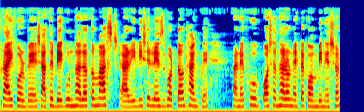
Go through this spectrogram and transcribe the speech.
ফ্রাই করবে। সাথে বেগুন ভাজা তো মাস্ট আর ইলিশের লেস ভর্তাও থাকবে। মানে খুব অসাধারণ একটা কম্বিনেশন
